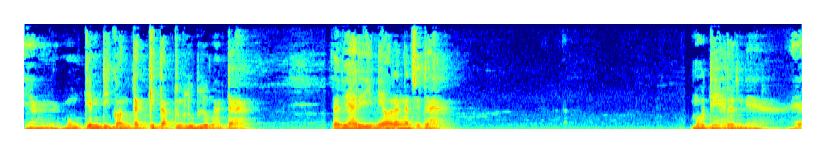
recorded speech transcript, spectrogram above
yang mungkin di konteks kitab dulu belum ada. Tapi hari ini orang kan sudah modern ya ya,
